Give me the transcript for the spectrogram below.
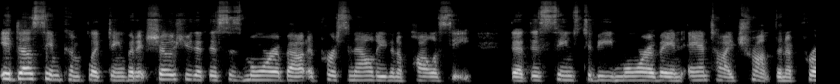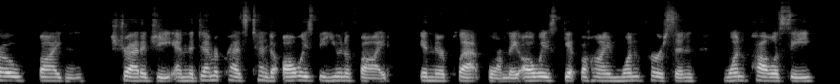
It does seem conflicting, but it shows you that this is more about a personality than a policy, that this seems to be more of an anti Trump than a pro Biden strategy. And the Democrats tend to always be unified in their platform. They always get behind one person, one policy,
